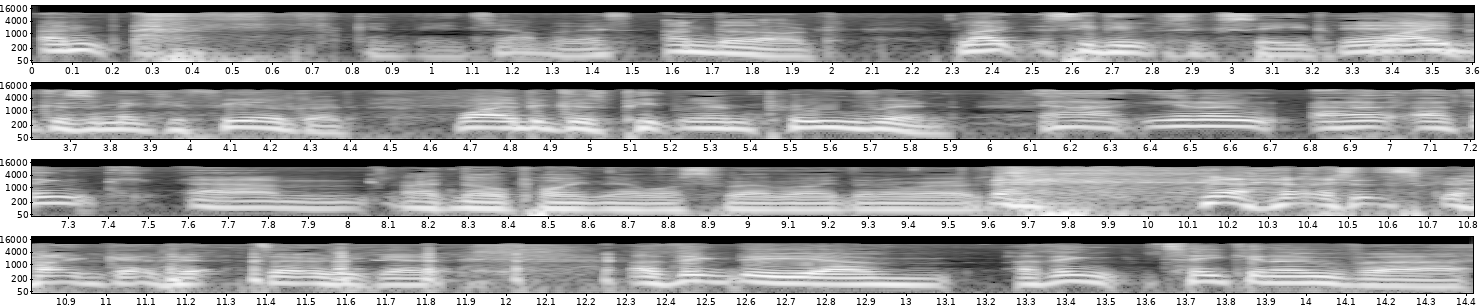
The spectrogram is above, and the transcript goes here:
and fucking being terrible this underdog. Like to see people succeed. Yeah. Why? Because it makes you feel good. Why? Because people are improving. Yeah, you know, and I, I think um, I had no point there whatsoever. I don't know where I was. I get it. I totally get it. I think the um, I think taking over.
